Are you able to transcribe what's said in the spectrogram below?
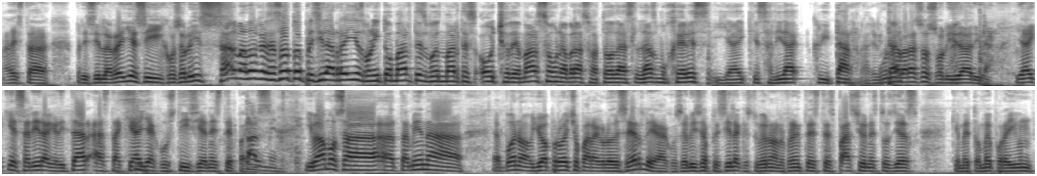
Ahí está Priscila Reyes y José Luis. Salvador García Soto, Priscila Reyes, bonito martes, buen martes 8 de marzo. Un abrazo a todas las mujeres y hay que salir a gritar, a gritar. Un abrazo solidario. Y hay que salir a gritar hasta que haya justicia en este país. Y vamos a, también a, bueno, yo aprovecho para agradecerle a José Luis y a Priscila que estuvieron al frente de este espacio en estos días que me tomé por ahí un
